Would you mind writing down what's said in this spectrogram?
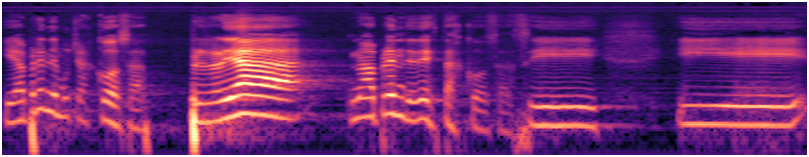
y aprende muchas cosas, pero en realidad no aprende de estas cosas. Y, y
